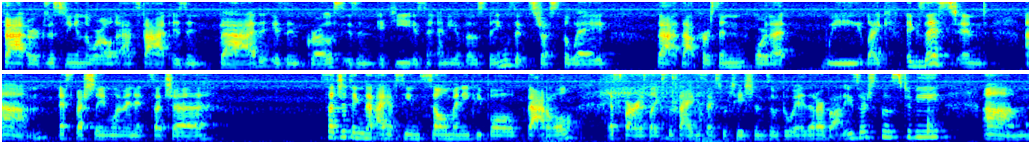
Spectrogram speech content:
fat or existing in the world as fat isn't bad isn't gross isn't icky isn't any of those things. It's just the way that that person or that we like exist and um, especially in women it's such a such a thing that I have seen so many people battle as far as like society's expectations of the way that our bodies are supposed to be. Um,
